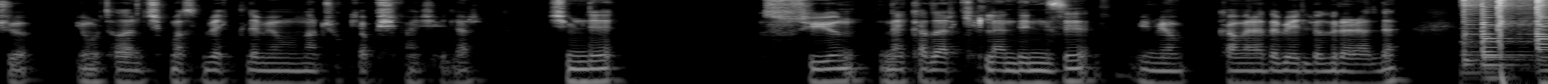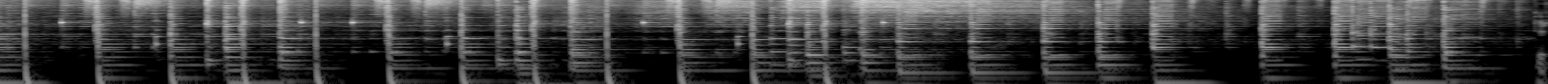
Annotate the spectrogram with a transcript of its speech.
Şu yumurtaların çıkmasını beklemiyorum. Bunlar çok yapışkan şeyler. Şimdi suyun ne kadar kirlendiğinizi bilmiyorum. Kamerada belli olur herhalde. Dur,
